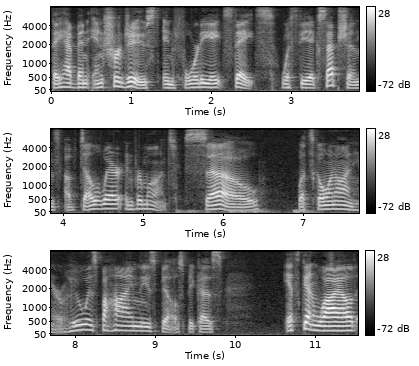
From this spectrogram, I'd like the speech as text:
they have been introduced in 48 states, with the exceptions of Delaware and Vermont. So, what's going on here? Who is behind these bills? Because it's getting wild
